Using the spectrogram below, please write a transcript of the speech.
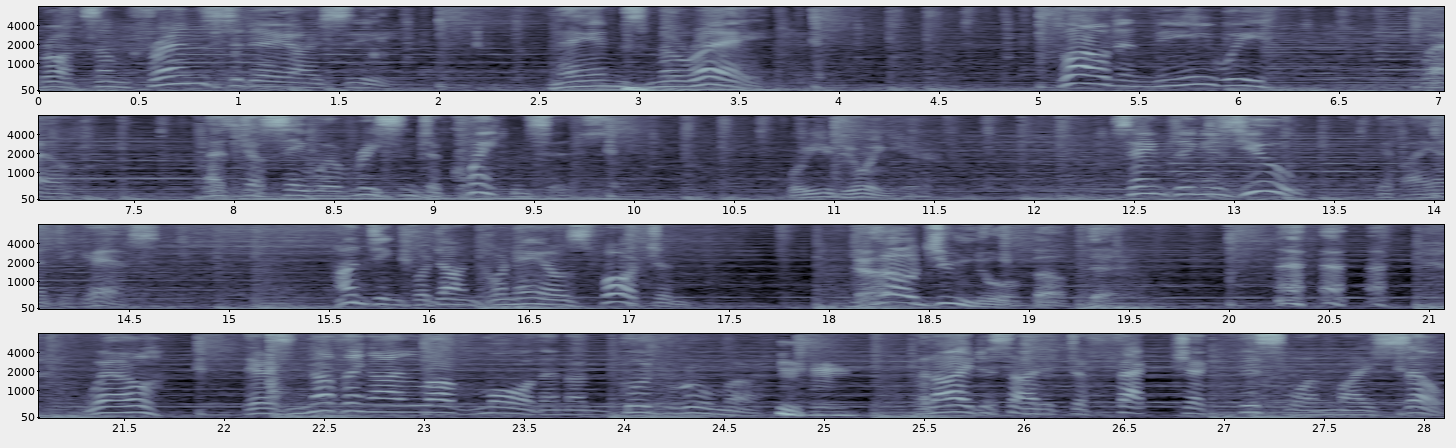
Brought some friends today, I see. Name's Murray. Cloud and me, we... Well, let's just say we're recent acquaintances. What are you doing here? Same thing as you, if I had to guess. Hunting for Don Corneo's fortune. Now, how'd you know about that? Well, there's nothing I love more than a good rumor. Mm-hmm. But I decided to fact-check this one myself.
